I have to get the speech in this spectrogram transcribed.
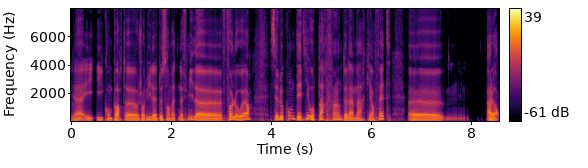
Il, a- il- il comporte euh, aujourd'hui il a 229 000 euh, followers. C'est le compte dédié au parfum de la marque. Et en fait, euh, alors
